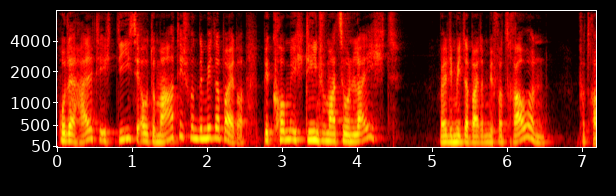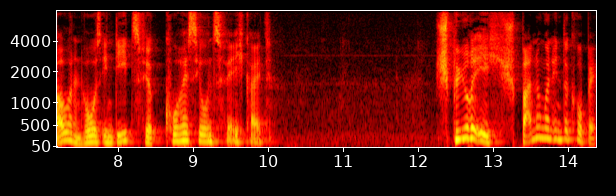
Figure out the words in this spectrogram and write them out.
Oder erhalte ich diese automatisch von dem Mitarbeiter? Bekomme ich die Information leicht, weil die Mitarbeiter mir vertrauen? Vertrauen, ein hohes Indiz für Kohäsionsfähigkeit. Spüre ich Spannungen in der Gruppe?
